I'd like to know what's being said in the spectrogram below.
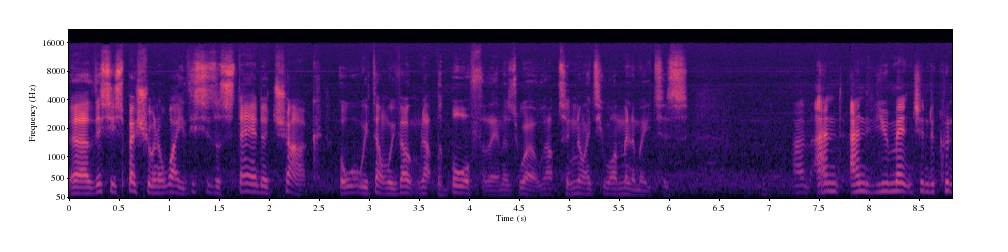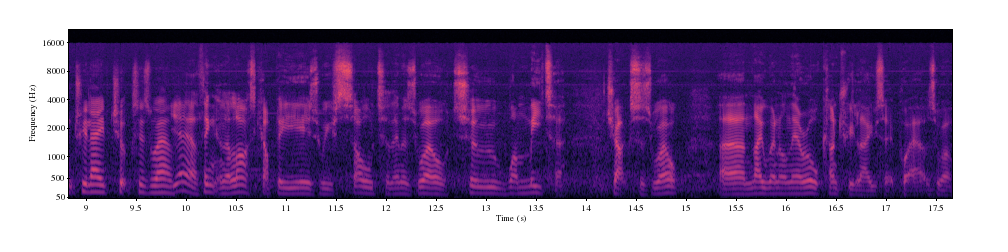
Uh, this is special in a way. This is a standard chuck, but what we've done, we've opened up the bore for them as well, up to 91 millimetres. Um, and and you mentioned the country lathe chucks as well. Yeah, I think in the last couple of years we've sold to them as well two one metre chucks as well. Um, they went on their all country lathes they put out as well.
